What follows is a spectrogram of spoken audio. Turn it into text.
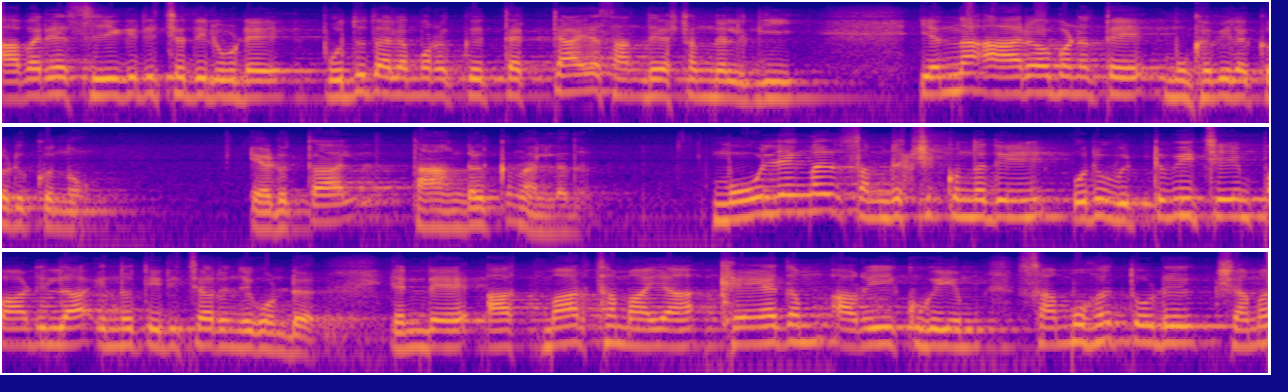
അവരെ സ്വീകരിച്ചതിലൂടെ പുതുതലമുറക്ക് തെറ്റായ സന്ദേശം നൽകി എന്ന ആരോപണത്തെ മുഖവിലക്കെടുക്കുന്നു. എടുത്താൽ താങ്കൾക്ക് നല്ലത്. മൂല്യങ്ങൾ സംരക്ഷിക്കുന്നതിൽ ഒരു വിട്ടുവീഴ്ചയും പാടില്ല എന്ന് തിരിച്ചറിഞ്ഞുകൊണ്ട് എന്റെ ആത്മാർത്ഥമായ ഖേദം അറിയിക്കുകയും സമൂഹത്തോട് ക്ഷമ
